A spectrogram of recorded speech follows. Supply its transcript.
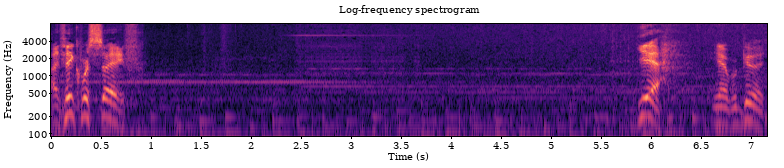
I think we're safe. Yeah, yeah, we're good.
